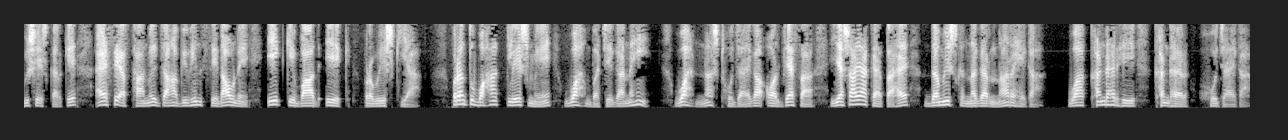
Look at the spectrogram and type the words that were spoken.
विशेष करके ऐसे स्थान में जहाँ विभिन्न सेनाओं ने एक के बाद एक प्रवेश किया। परंतु वहाँ क्लेश में वह बचेगा नहीं, वह नष्ट हो जाएगा और जैसा यशाया कहता है, दमिश्क नगर न रहेगा, वह खंडहर ही खंडहर हो जाएगा।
